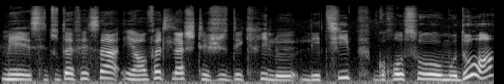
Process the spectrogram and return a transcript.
Mais c'est tout à fait ça. Et en fait, là, je t'ai juste décrit le, les types, grosso modo. Hein.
